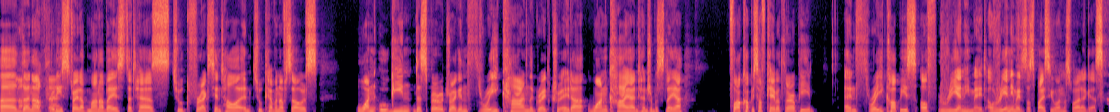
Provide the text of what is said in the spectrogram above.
Uh, Love- then a pretty that. straight up mana base that has two Phyrexian Tower and two Cavern of Souls, one Ugin, the Spirit Dragon, three Karn, the Great Creator, one Kaya, Intangible Slayer, four copies of Cabal Therapy, and three copies of Reanimate. Oh, Reanimate is a spicy one as well, I guess.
